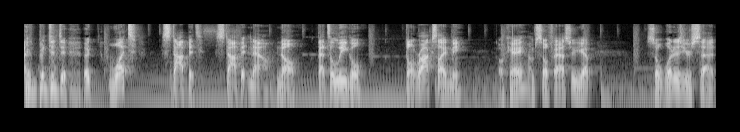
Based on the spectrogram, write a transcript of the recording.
Uh, what? Stop it. Stop it now. No, that's illegal. Don't rock slide me. Okay, I'm still faster. Yep. So what is your set?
